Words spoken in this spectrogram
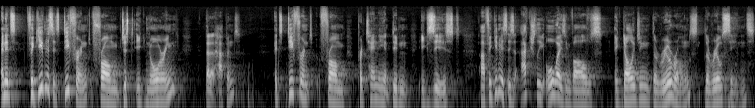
And it's forgiveness is different from just ignoring that it happened. It's different from pretending it didn't exist. Uh, forgiveness is actually always involves acknowledging the real wrongs, the real sins,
